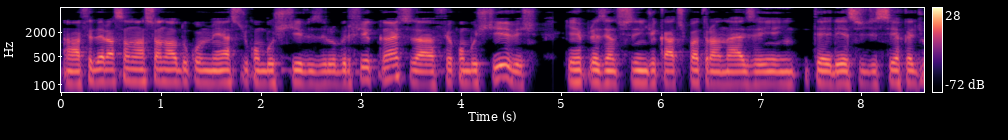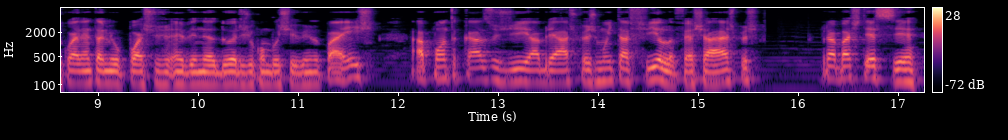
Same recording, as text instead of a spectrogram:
a Federação Nacional do Comércio de Combustíveis e Lubrificantes, a FECombustíveis, que representa os sindicatos patronais e interesses de cerca de 40 mil postos vendedores de combustíveis no país, aponta casos de, abre aspas, muita fila, fecha aspas, para abastecer,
